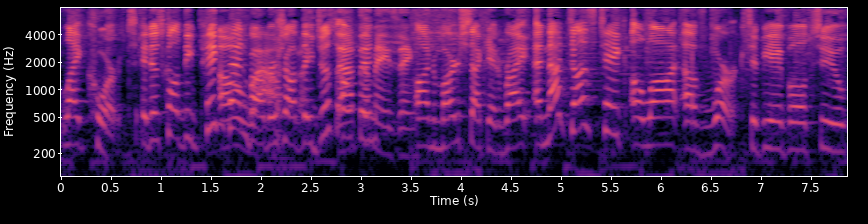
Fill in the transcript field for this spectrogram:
like Court. It is called the Pigpen Oh, wow. Barbershop. They just That's opened amazing. on March 2nd, right? And that does take a lot of work to be able to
